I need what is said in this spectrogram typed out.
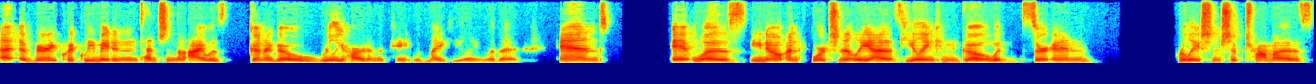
I very quickly made an intention that I was going to go really hard in the paint with my healing with it. And it was, you know, unfortunately, as healing can go with certain relationship traumas,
